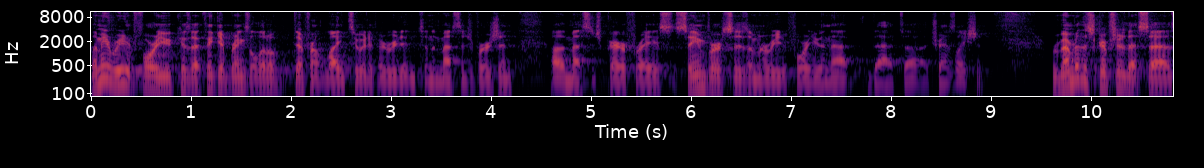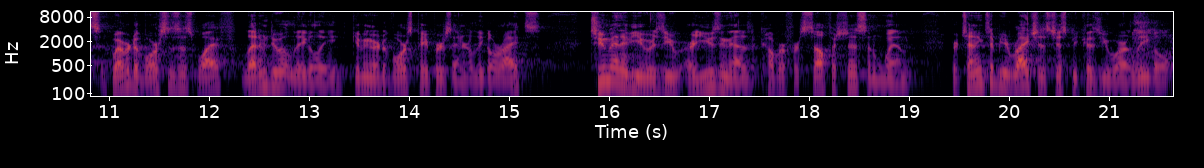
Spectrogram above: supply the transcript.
Let me read it for you because I think it brings a little different light to it if we read it into the message version, uh, the message paraphrase. Same verses, I'm going to read it for you in that, that uh, translation. Remember the scripture that says, Whoever divorces his wife, let him do it legally, giving her divorce papers and her legal rights? Too many of you are using that as a cover for selfishness and whim, pretending to be righteous just because you are legal.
